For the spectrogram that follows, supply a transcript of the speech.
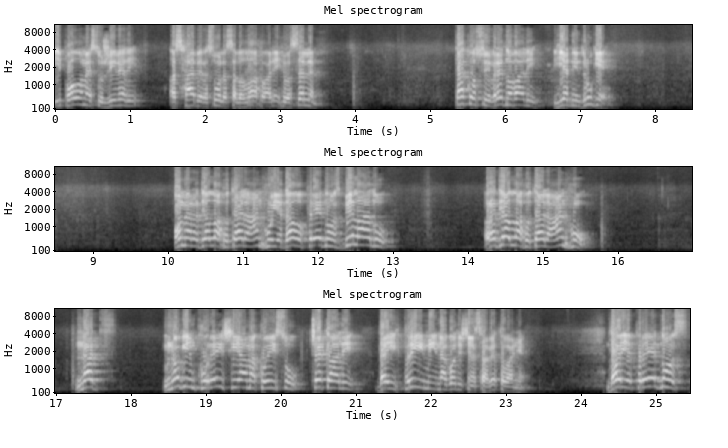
I po ovome su živjeli ashabi Rasula sallallahu alaihi wasallam. Tako su i vrednovali jedni druge. Omer radijallahu ta'ala anhu je dao prednost Bilalu radijallahu ta'ala anhu nad mnogim kurejšijama koji su čekali da ih primi na godišnje savjetovanje. Dao je prednost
